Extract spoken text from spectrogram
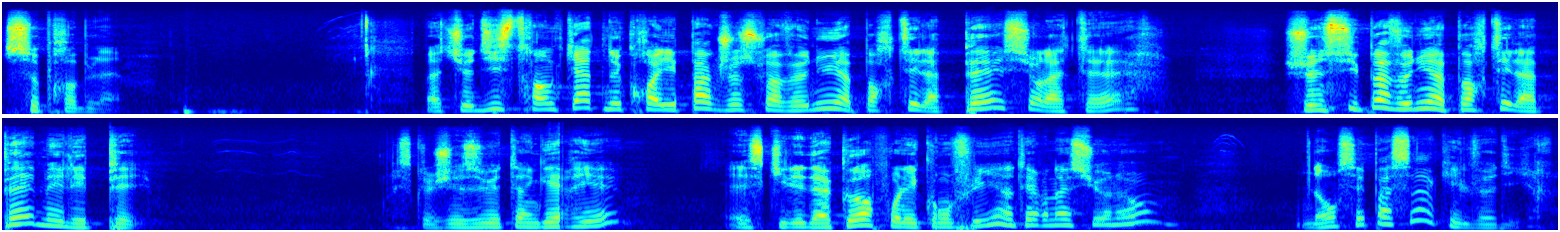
ce problème. Matthieu 10, 34, ne croyez pas que je sois venu apporter la paix sur la terre. Je ne suis pas venu apporter la paix, mais l'épée. Est-ce que Jésus est un guerrier? Est-ce qu'il est d'accord pour les conflits internationaux? Non, c'est pas ça qu'il veut dire.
